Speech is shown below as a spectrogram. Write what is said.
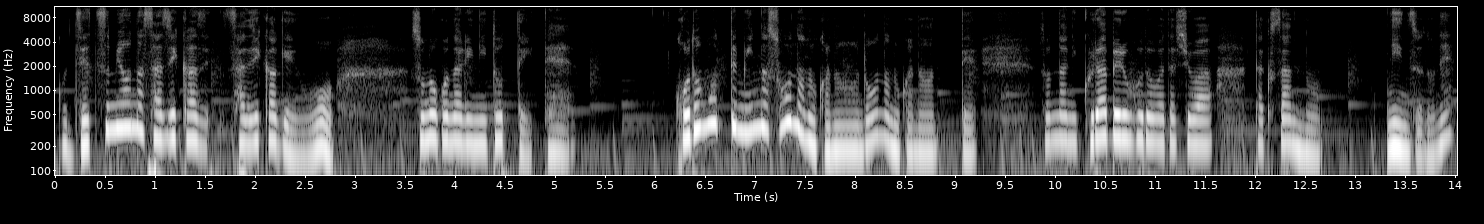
こう絶妙なさじかさじ加減をその子なりにとっていて子供ってみんなそうなのかなどうなのかなってそんなに比べるほど私はたくさんの人数のね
